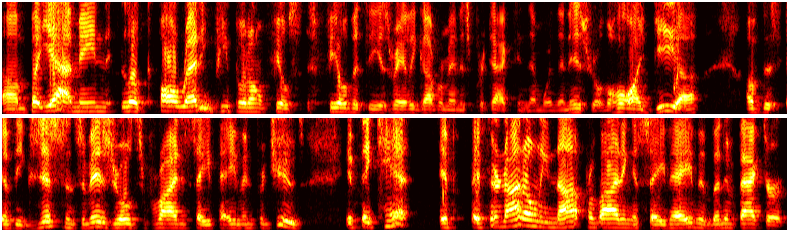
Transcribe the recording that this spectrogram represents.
Um, but yeah, I mean, look, already people don't feel feel that the Israeli government is protecting them within Israel. The whole idea of this of the existence of Israel is to provide a safe haven for Jews. If they can't, if if they're not only not providing a safe haven, but in fact are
